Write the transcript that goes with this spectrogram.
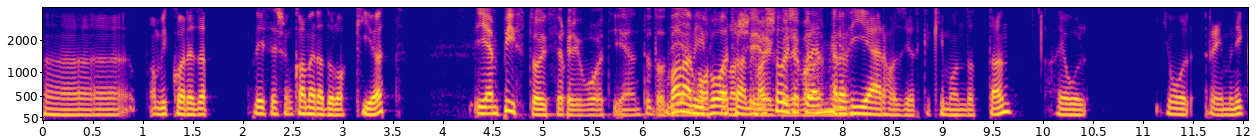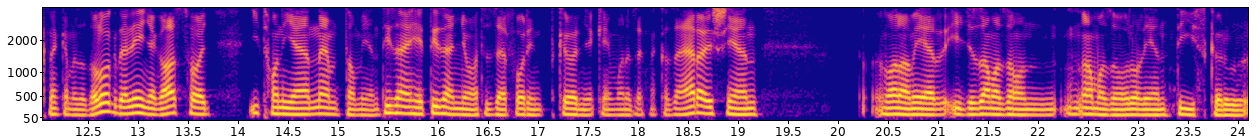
uh, amikor ez a PlayStation kamera dolog kijött. Ilyen pisztolyszerű volt ilyen, tudod? Valami volt valami hasonló, és akkor ez már a VR-hoz jött ki kimondottan, ha jól, jól rémlik nekem ez a dolog, de lényeg az, hogy itthon ilyen, nem tudom, ilyen 17-18 ezer forint környékén van ezeknek az ára, és ilyen valamiért így az Amazon, Amazonról ilyen 10 körül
